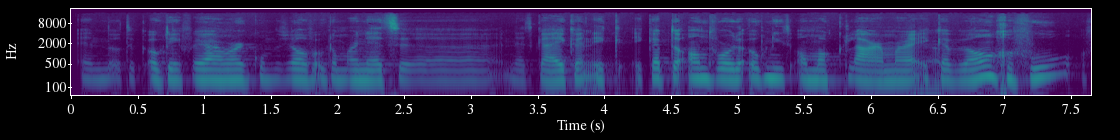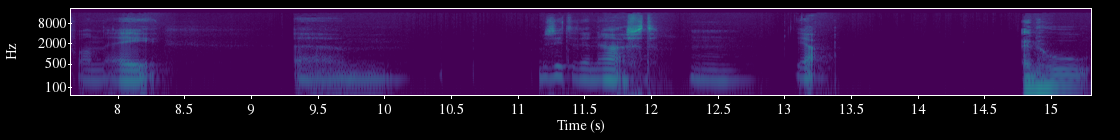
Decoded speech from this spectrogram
en dat ik ook denk van ja, maar ik kom er zelf ook nog maar net, eh, net kijken. En ik, ik heb de antwoorden ook niet allemaal klaar. Maar ik heb wel een gevoel van hé, hey, ehm, we zitten ernaast. Hmm. En hoe,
